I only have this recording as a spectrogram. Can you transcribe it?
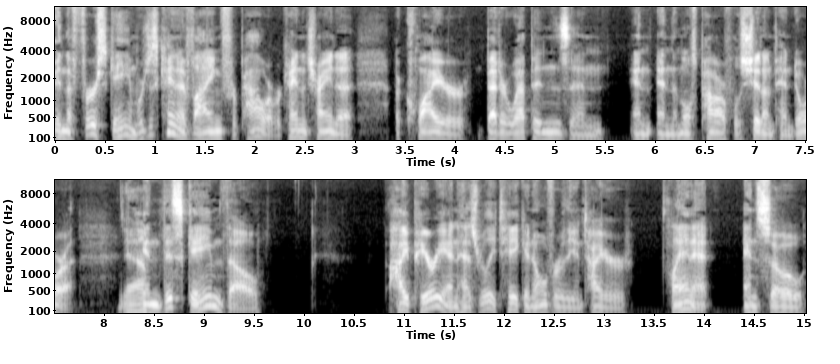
in the first game, we're just kind of vying for power. We're kind of trying to acquire better weapons and, and, and the most powerful shit on Pandora. Yeah. In this game, though, Hyperion has really taken over the entire planet and so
